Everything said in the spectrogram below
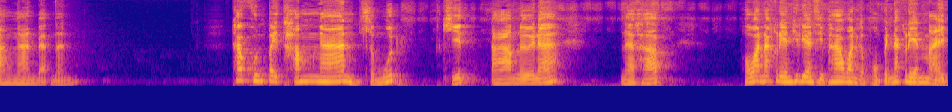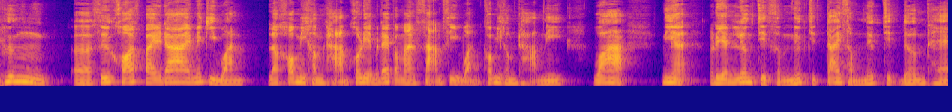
ลังงานแบบนั้น ถ้าคุณไปทำงานสมมติคิดตามเลยนะนะครับ เพราะว่านักเรียนที่เรียน 15 วันกับผมเป็นนักเรียนใหม่เพิ่งซื้อคอร์สไปได้ไม่กี่วัน แล้วเขามีคำถามเขาเรียนไปได้ประมาณ 3-4 วันเขามีคำถามนี้ว่าเนี่ยเรียนเรื่องจิตสำนึกจิตใต้สำนึกจิตเดิมแท้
